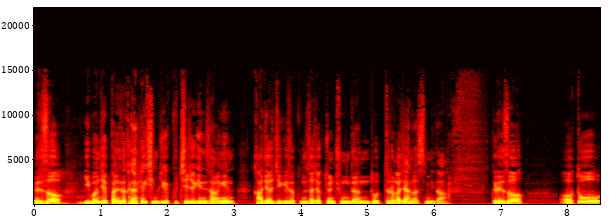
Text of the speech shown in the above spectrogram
그래서 이번 재판에서 가장 핵심적인 구체적인 사항인 가디아지기에서 군사작전 중단도 들어가지 않았습니다. 그래서 어또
